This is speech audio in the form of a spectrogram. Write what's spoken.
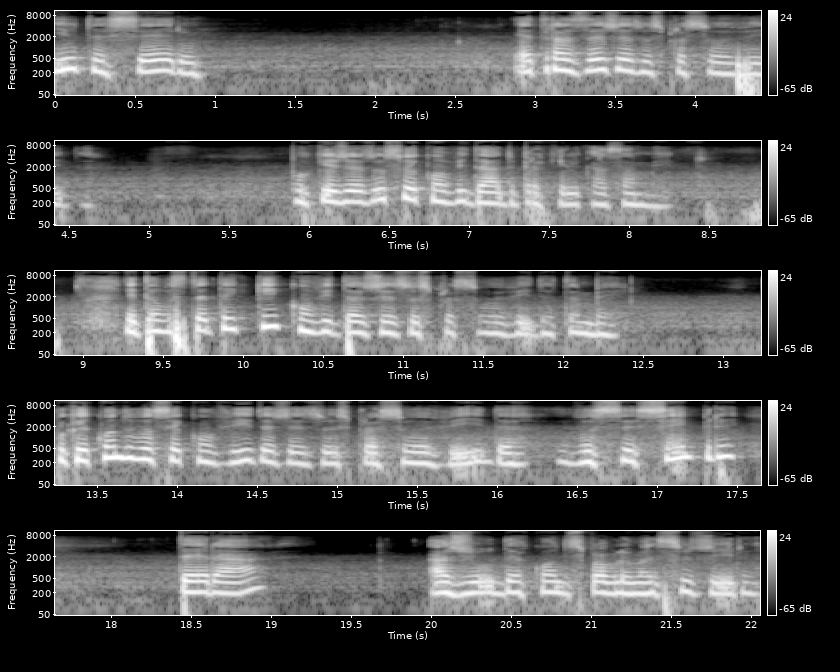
E o terceiro é trazer Jesus para a sua vida. Porque Jesus foi convidado para aquele casamento. Então você tem que convidar Jesus para a sua vida também. Porque quando você convida Jesus para a sua vida, você sempre terá ajuda quando os problemas surgirem.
